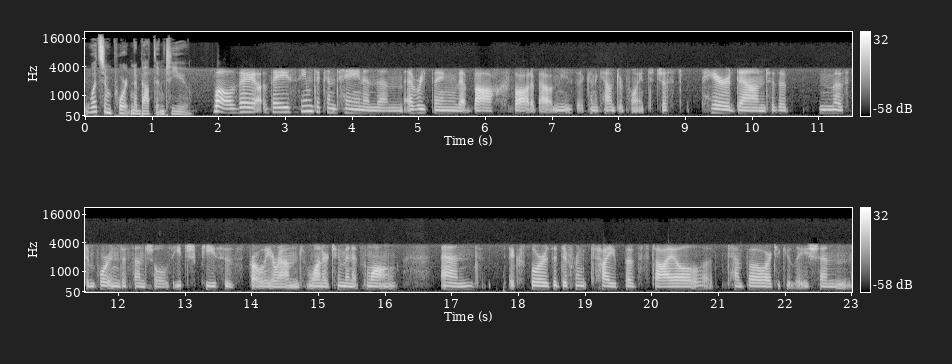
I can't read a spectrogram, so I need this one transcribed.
what's important about them to you? Well, they they seem to contain in them everything that Bach thought about music and counterpoint, just pared down to the most important essentials. Each piece is probably around one or two minutes long, and explores a different type of style, tempo, articulation,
